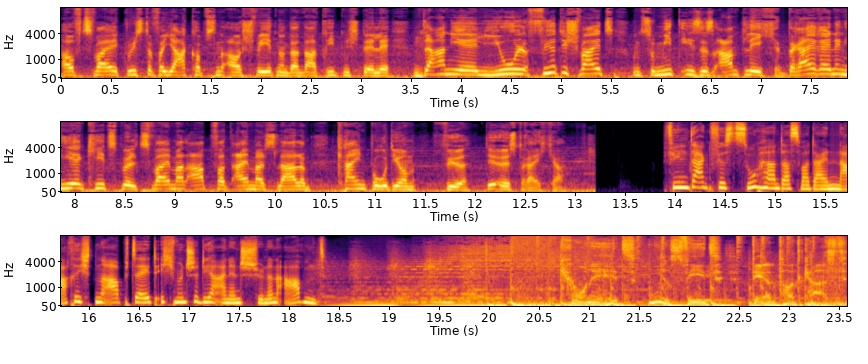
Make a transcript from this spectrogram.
auf zwei Christopher Jakobsen aus Schweden und an der dritten Stelle Daniel Juhl für die Schweiz. Und somit ist es amtlich drei Rennen hier in Kitzbühel, zweimal Abfahrt, einmal Slalom, kein Podium für die Österreicher. Vielen Dank fürs Zuhören. Das war dein Nachrichtenupdate. Ich wünsche dir einen schönen Abend. Krone Hits, Newsfeed, der Podcast.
